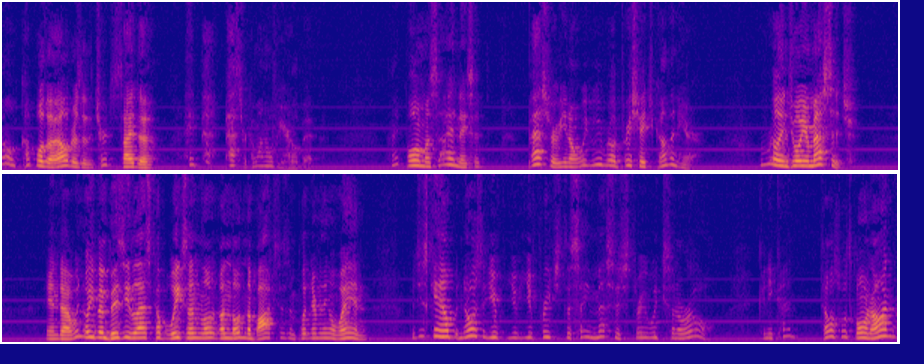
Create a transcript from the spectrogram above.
well, a couple of the elders of the church decided to, "Hey, Pastor, come on over here a little bit." And they pulled him aside and they said, "Pastor, you know, we, we really appreciate you coming here. We really enjoy your message." And uh, we know you've been busy the last couple of weeks unload, unloading the boxes and putting everything away, and I just can't help but notice that you've, you, you have preached the same message three weeks in a row. Can you kind of tell us what's going on?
